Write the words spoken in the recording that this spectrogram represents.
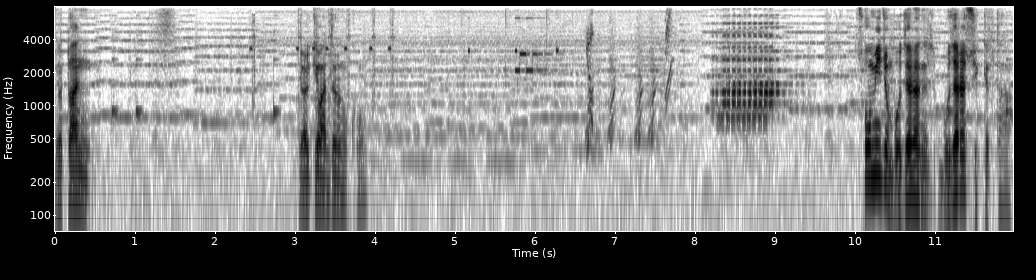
이것도 한 10개 만들어 놓고. 솜이 좀 모자라, 모자랄 수 있겠다.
